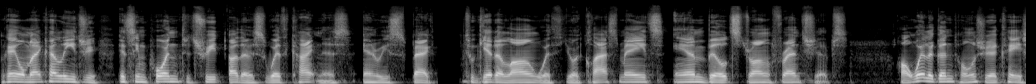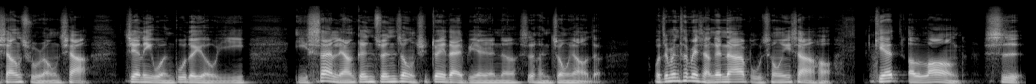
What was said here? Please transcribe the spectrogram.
OK，我们来看例句：It's important to treat others with kindness and respect to get along with your classmates and build strong friendships。好，为了跟同学可以相处融洽，建立稳固的友谊，以善良跟尊重去对待别人呢，是很重要的。我这边特别想跟大家补充一下哈，get along 是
